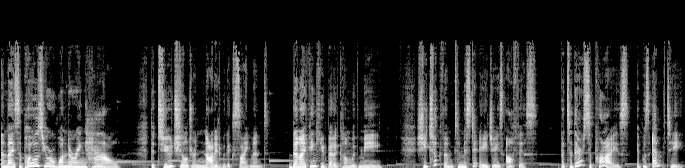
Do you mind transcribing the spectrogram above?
And I suppose you're wondering how. The two children nodded with excitement. Then I think you'd better come with me. She took them to Mr. AJ's office. But to their surprise, it was empty.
